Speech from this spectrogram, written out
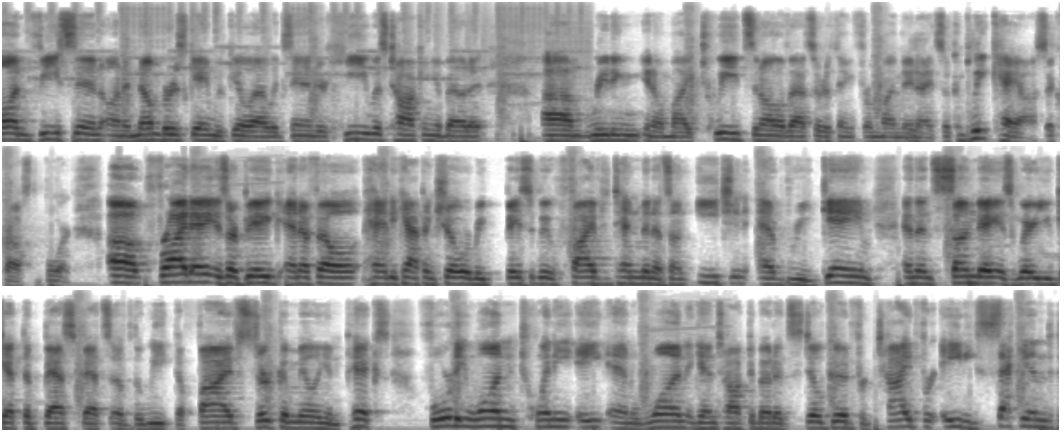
on VSiN on a numbers game with Gill Alexander. He was talking about it, um, reading you know my tweets and all of that sort of thing from Monday night. So complete chaos across the board. Uh, Friday is our big NFL handicapping show where we basically five to ten minutes on each and every game, and then Sunday is where you get the best bets of the week. The five circa million picks 41, 28, and 1. Again, talked about it. Still good for tied for 82nd,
